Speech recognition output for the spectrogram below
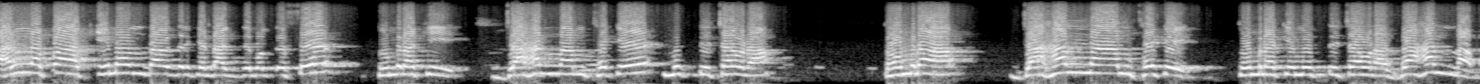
আল্লাহ পাক ইমানদারদেরকে ডাক দিয়ে বলতেছে, তোমরা কি জাহান নাম থেকে মুক্তি চাও না? তোমরা জাহান্নাম থেকে তোমরা কি মুক্তি চাও না? জাহান্নাম।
